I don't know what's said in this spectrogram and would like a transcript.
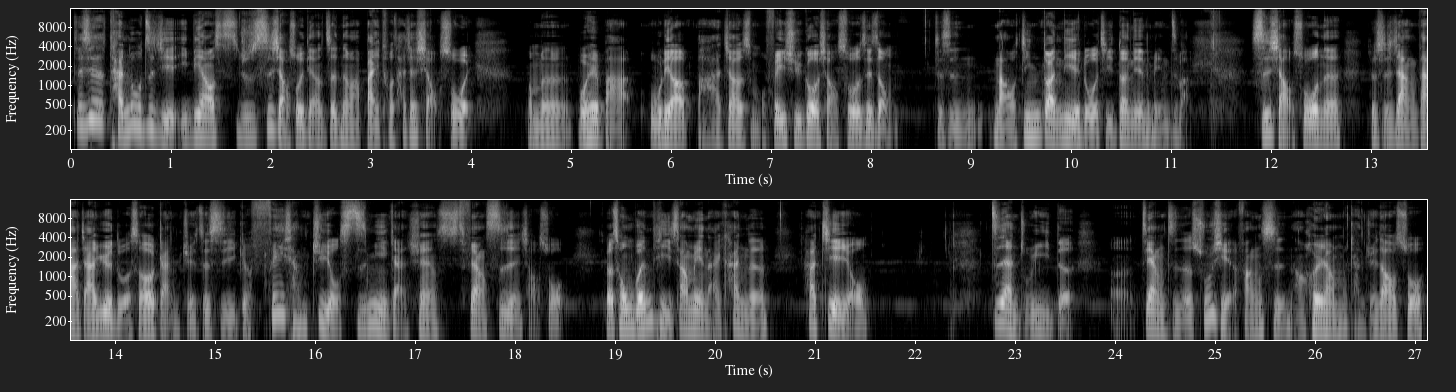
这些袒露自己一定要就是私小说一定要真的吗？拜托，它叫小说诶，我们不会把无聊把它叫什么非虚构小说这种就是脑筋断裂、逻辑断裂的名字吧。私小说呢，就是让大家阅读的时候感觉这是一个非常具有私密感、非常非常私人小说。而从文体上面来看呢，它借由自然主义的呃这样子的书写的方式，然后会让我们感觉到说，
